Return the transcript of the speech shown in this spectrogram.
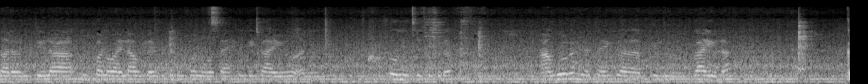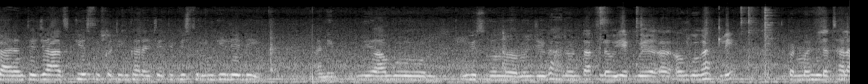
कारण तिला बनवायला लावलं मी बनवत आहे. मी गायू आणि सोनूचे तिकडं आंघोळ घालत आहे गायूला कारण त्याची आज केस कटिंग करायची ती विसरून गेलेली. आणि मी आंघोळ विसरून म्हणजे घालून टाकलं एक वेळ आंघोळ घातली. पण म्हणलं चला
